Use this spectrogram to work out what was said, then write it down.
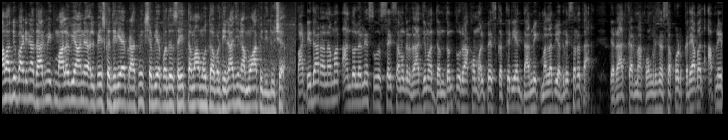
આમ આદમી પાર્ટીના ધાર્મિક માલવિયા અને અલ્પેશ કથિરિયાએ પ્રાથમિક સભ્ય પદ સહિત તમામ હોદ્દા પરથી રાજીનામું આપી દીધું છે. પાટીદાર અનામત આંદોલનને સુરત સહિત સમગ્ર રાજ્યમાં ધમધમતું રાખવામાં અલ્પેશ કથિરિયા ધાર્મિક માલવી અગ્રેસર હતા. ત્યારે રાજકારણમાં કોંગ્રેસને સપોર્ટ કર્યા બાદ આપણે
